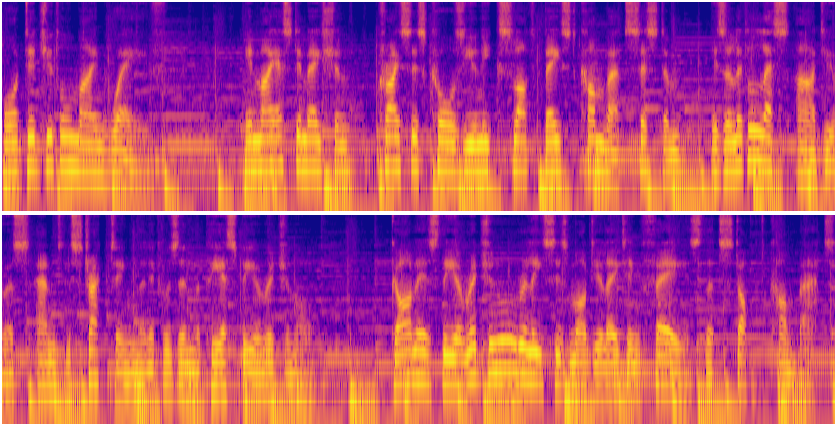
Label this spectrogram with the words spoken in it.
or Digital Mind Wave. In my estimation, Crisis Core's unique slot-based combat system is a little less arduous and distracting than it was in the PSP original. Gone is the original release's modulating phase that stopped combat.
